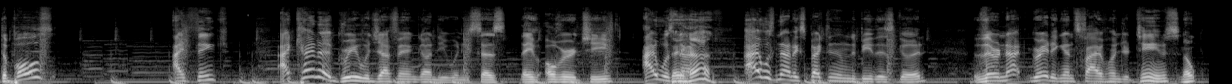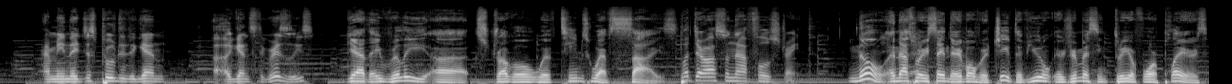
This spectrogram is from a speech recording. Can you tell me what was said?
The Bulls, I think, I kind of agree with Jeff Van Gundy when he says they've overachieved. I was They not. have. I was not expecting them to be this good. They're not great against 500 teams. Nope. I mean, they just proved it again uh, against the Grizzlies. Yeah, they really uh, struggle with teams who have size. but they're also not full strength. No, and that's where you're saying they've overachieved. If you if you're missing three or four players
